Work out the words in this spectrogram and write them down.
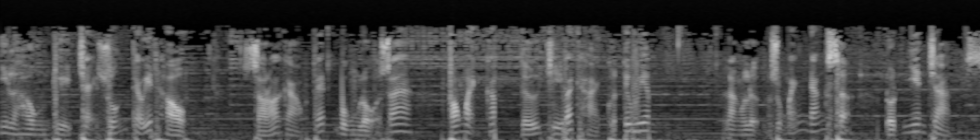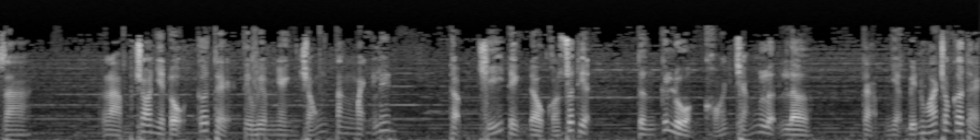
như là hồng thủy chạy xuống theo ít hầu. Sau đó gào thét bùng lộ ra, phóng mạnh khắp tứ chi bách hải của tiêu viêm. Năng lượng dũng mãnh đáng sợ đột nhiên tràn ra, làm cho nhiệt độ cơ thể tiêu viêm nhanh chóng tăng mạnh lên. Thậm chí đỉnh đầu còn xuất hiện từng cái luồng khói trắng lượn lờ, cảm nhận biến hóa trong cơ thể.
